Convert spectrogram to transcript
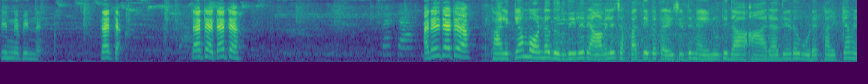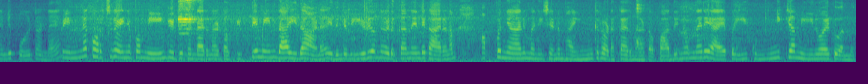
പിന്നെ പിന്നെ. ടാറ്റ. ടാറ്റ ടാറ്റ. അരേ ടാറ്റ. കളിക്കാൻ പോകേണ്ട ധൃതിയിൽ രാവിലെ ചപ്പാത്തിയൊക്കെ കഴിച്ചിട്ട് നൈനൂട്ടി ഇതാ ആരാധ്യയുടെ കൂടെ കളിക്കാൻ വേണ്ടി പോയിട്ടുണ്ട്. പിന്നെ കുറച്ച് കഴിഞ്ഞപ്പോൾ മീൻ കിട്ടിയിട്ടുണ്ടായിരുന്നു കേട്ടോ. കിട്ടിയ മീൻ ദാ ഇതാണ്. ഇതിന്റെ വീഡിയോ ഒന്നും എടുക്കാത്തതിന്റെ കാരണം അപ്പോൾ ഞാനും മനീഷേനും ഭയങ്കര ഉടക്കായിരുന്നു കേട്ടോ. പതിനൊന്നര ആയപ്പോൾ ഈ കുഞ്ഞിക്ക മീനുമായിട്ട് വന്നു.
